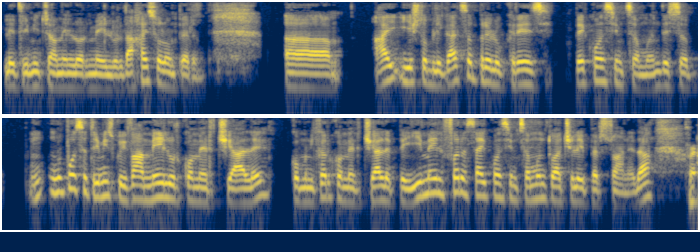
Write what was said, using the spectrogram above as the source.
le trimiți oamenilor mail-uri. Dar hai să o luăm pe rând. Uh, ai, ești obligat să prelucrezi pe consimțământ, deci să nu, nu poți să trimiți cuiva mail-uri comerciale, comunicări comerciale pe e-mail fără să ai consimțământul acelei persoane, da? Fără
